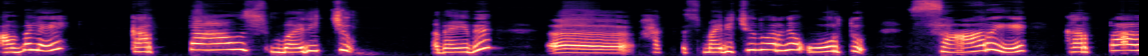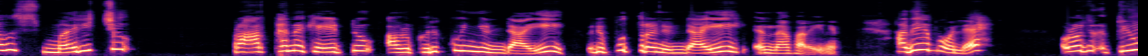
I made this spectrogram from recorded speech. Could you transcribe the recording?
അവളെ കർത്താവ് സ്മരിച്ചു അതായത് സ്മരിച്ചു എന്ന് പറഞ്ഞാൽ ഓർത്തു. സാറയെ കർത്താവ് സ്മരിച്ചു. പ്രാർത്ഥന കേട്ടു. അവൾക്കൊരു കുഞ്ഞുണ്ടായി. ഒരു പുത്രനുണ്ടായി എന്നാ പറയുന്നത്. അതേപോലെ അവൾ എത്രയോ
